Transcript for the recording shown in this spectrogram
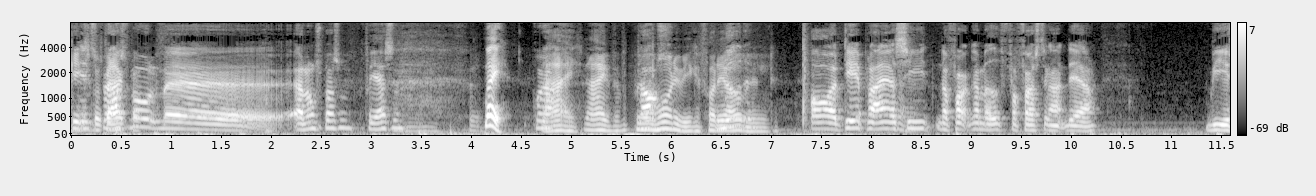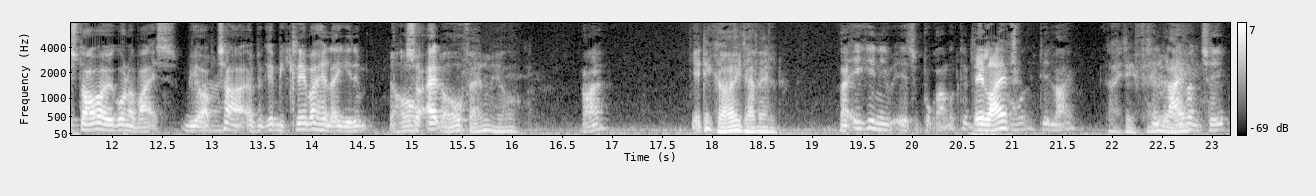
Gik Et spørgsmål med... Er der nogle spørgsmål fra jeres side? Nej. Nej, nej, hvor Claus, hurtigt vi kan få det afviklet. Og det, jeg plejer at sige, når folk er med for første gang, det er, vi stopper jo ikke undervejs. Vi optager, vi klipper heller ikke i dem. Jo, Så alt- jo, fandme jo. Nej, Ja, det gør I da vel. nej ikke ind i altså, programmet. Klipper. Det er live. Det er live. Nej, det er Det fandme er live on tape.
